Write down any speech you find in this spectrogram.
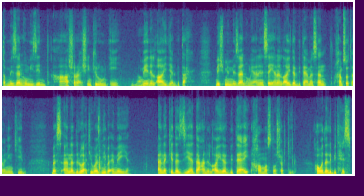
طب ميزانهم يزيد 10 20 كيلو من إيه؟ آه. من ال ideal بتاعهم مش من ميزانهم. يعني أنا سي أنا ال ideal بتاعي مثلا 85 كيلو بس أنا دلوقتي وزني بقى 100 أنا كده زيادة عن ال ideal بتاعي 15 كيلو. هو ده اللي بيتحسب.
